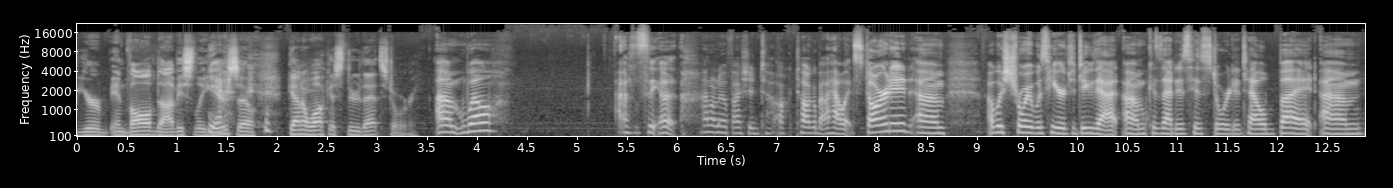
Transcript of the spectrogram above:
you're involved, obviously here. Yeah. So, kind of walk us through that story. Um, well, I see. Uh, I don't know if I should talk talk about how it started. Um, I wish Troy was here to do that because um, that is his story to tell. But um,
